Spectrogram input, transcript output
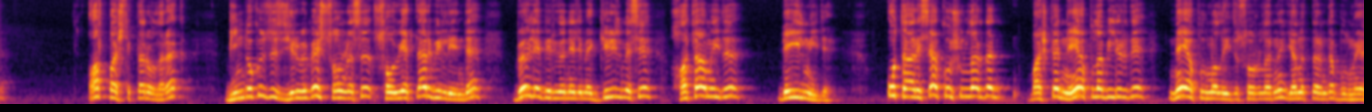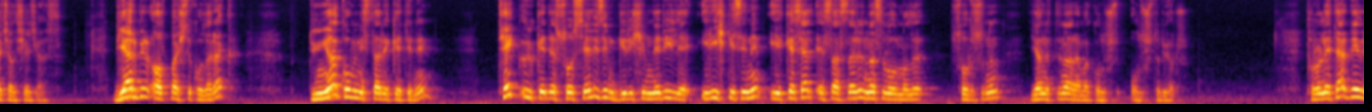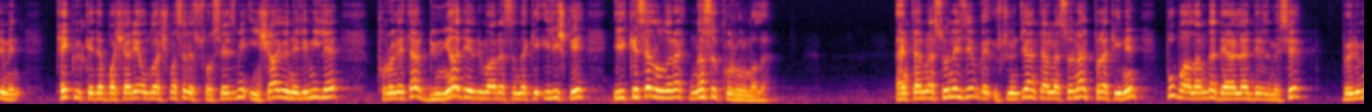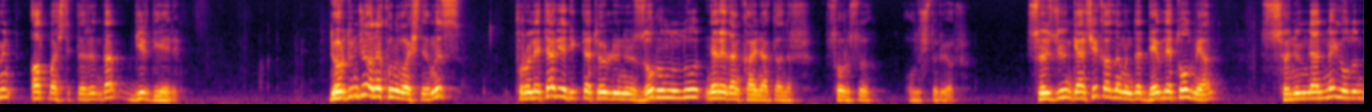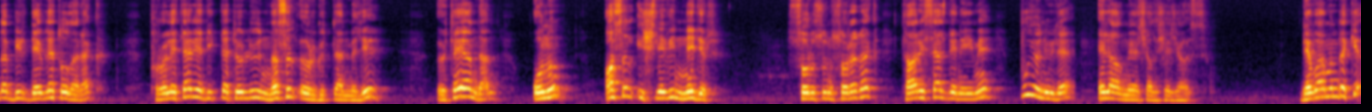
alt başlıklar olarak 1925 sonrası Sovyetler Birliği'nde böyle bir yönelime girilmesi hata mıydı, değil miydi? O tarihsel koşullarda başka ne yapılabilirdi, ne yapılmalıydı sorularının yanıtlarını bulmaya çalışacağız. Diğer bir alt başlık olarak Dünya Komünist Hareketi'nin tek ülkede sosyalizm girişimleriyle ilişkisinin ilkesel esasları nasıl olmalı sorusunun yanıtını aramak oluşturuyor. Proleter devrimin tek ülkede başarıya ulaşması ve sosyalizmi inşa yönelimiyle proleter dünya devrimi arasındaki ilişki ilkesel olarak nasıl kurulmalı? Enternasyonalizm ve 3. enternasyonel pratiğinin bu bağlamda değerlendirilmesi bölümün alt başlıklarından bir diğeri. Dördüncü ana konu başlığımız proletarya diktatörlüğünün zorunluluğu nereden kaynaklanır sorusu oluşturuyor. Sözcüğün gerçek anlamında devlet olmayan, sönümlenme yolunda bir devlet olarak proletarya diktatörlüğü nasıl örgütlenmeli? Öte yandan onun asıl işlevi nedir? sorusunu sorarak tarihsel deneyimi bu yönüyle ele almaya çalışacağız. Devamındaki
